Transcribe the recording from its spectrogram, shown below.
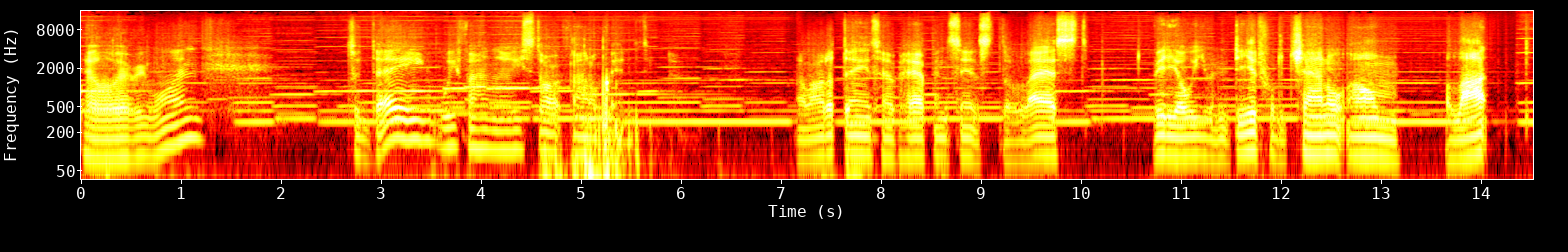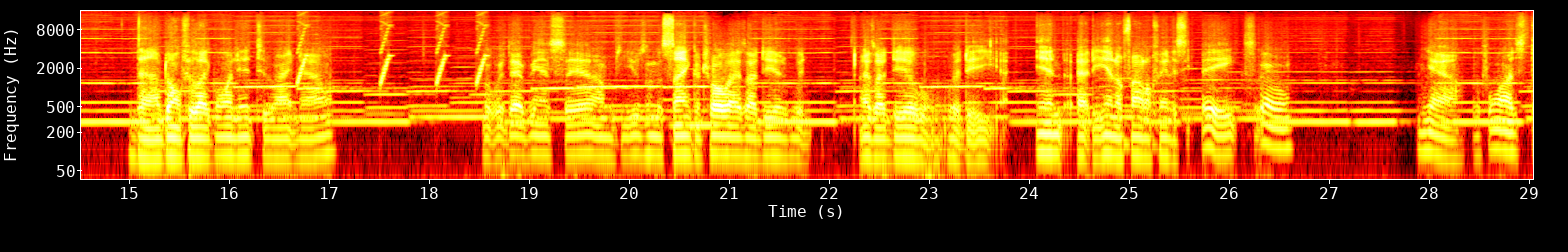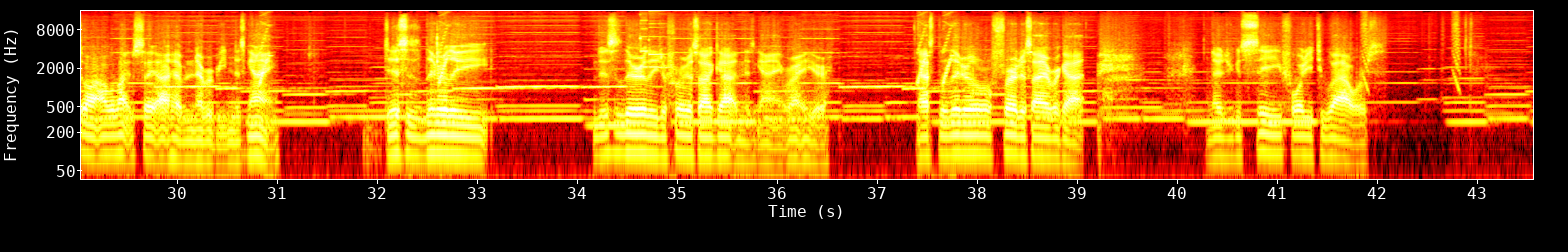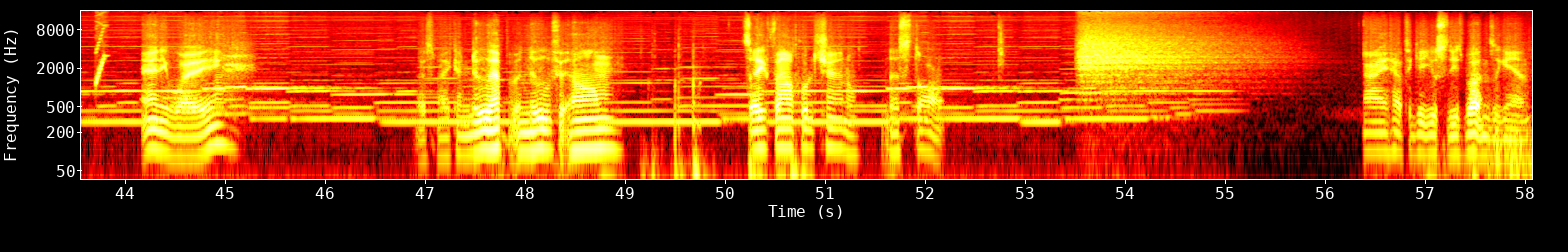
Hello everyone. Today we finally start Final Fantasy. A lot of things have happened since the last video we even did for the channel. Um, a lot that I don't feel like going into right now. But with that being said, I'm using the same control as I did with as I did with the end at the end of Final Fantasy VIII. So yeah, before I start, I would like to say I have never beaten this game. This is literally, this is literally the furthest I got in this game, right here. That's the literal furthest I ever got. And as you can see, 42 hours. Anyway, let's make a new ep a new um save file for the channel. Let's start. I have to get used to these buttons again.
